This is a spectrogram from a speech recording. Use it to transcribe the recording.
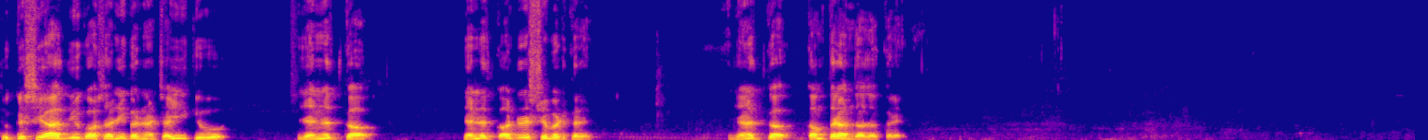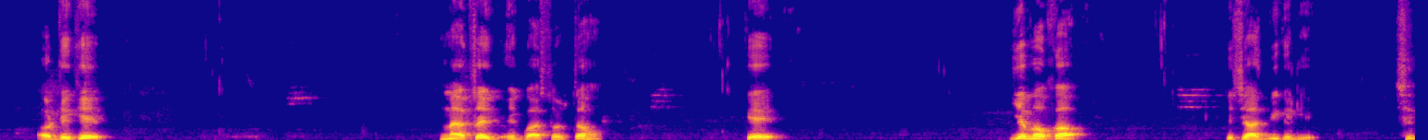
تو کسی آدمی کو ایسا نہیں کرنا چاہیے کہ وہ جنت کا جنت کا انڈر اسٹیمیٹ کرے جنت کا کمتر اندازہ کرے اور دیکھیے میں اکثر ایک بات سوچتا ہوں کہ یہ موقع کسی آدمی کے لیے صرف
